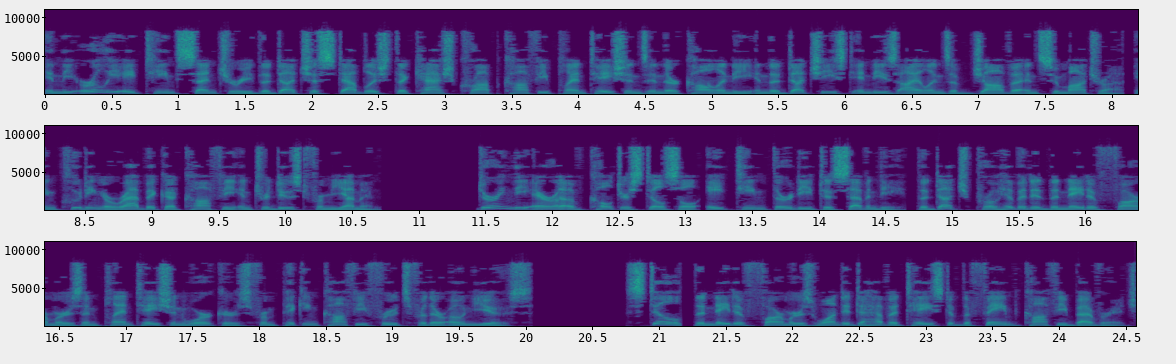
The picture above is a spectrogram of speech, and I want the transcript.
In the early 18th century the Dutch established the cash crop coffee plantations in their colony in the Dutch East Indies islands of Java and Sumatra, including Arabica coffee introduced from Yemen. During the era of Kultuurstelsel 1830 the Dutch prohibited the native farmers and plantation workers from picking coffee fruits for their own use. Still, the native farmers wanted to have a taste of the famed coffee beverage.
